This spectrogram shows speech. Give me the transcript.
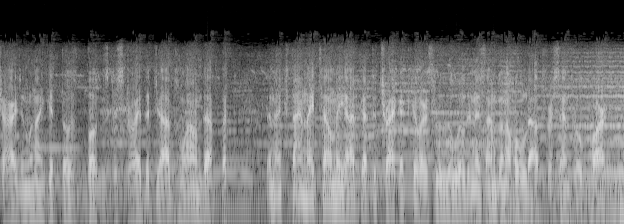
Charge, and when I get those bugs destroyed, the job's wound up. But the next time they tell me I've got to track a killer through the wilderness, I'm going to hold out for Central Park.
